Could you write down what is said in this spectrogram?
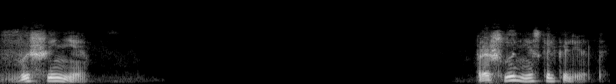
в вышине. Прошло несколько лет.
